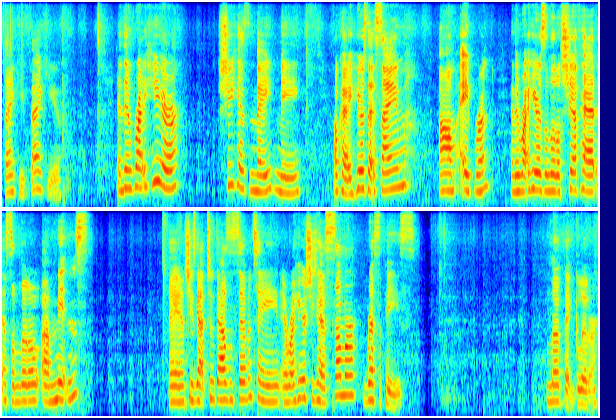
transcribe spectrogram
Thank you, thank you. And then right here, she has made me, okay, here's that same um, apron. And then right here is a little chef hat and some little uh, mittens. And she's got 2017. And right here she has summer recipes. Love that glitter.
